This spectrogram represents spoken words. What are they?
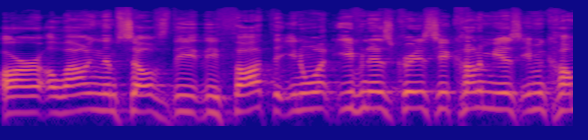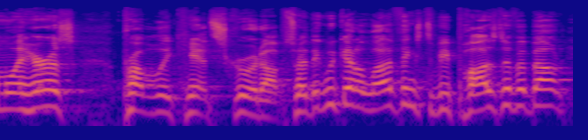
are allowing themselves the, the thought that, you know what, even as great as the economy is, even Kamala Harris probably can't screw it up. So I think we've got a lot of things to be positive about.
